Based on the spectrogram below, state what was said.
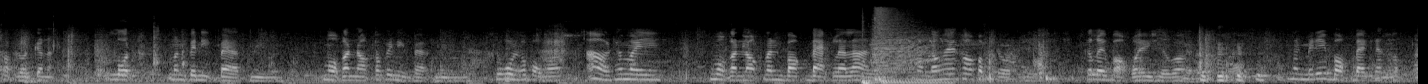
ขับรถกันอะรถมันเป็นอีกแบบหนึ่งหมวกกันน็อกก็เป็นอีกแบบหนึ่งทุกคนก็บอกว่า อ้าวทำไมหมวกกันน็อกมันบล็อกแบ็คแล้วล่ะ มันต้องให้เข้ากับรถนี่ก็เลยบอกไว้เฉยๆว่า มันไม่ได้บอกแบกนะครับไอ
